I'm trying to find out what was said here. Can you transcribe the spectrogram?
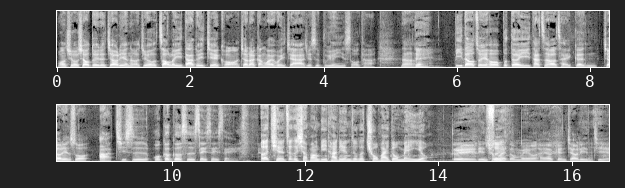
网球校队的教练呢，就找了一大堆借口，叫他赶快回家，就是不愿意收他。那对。逼到最后不得已，他只好才跟教练说：“啊，其实我哥哥是谁谁谁。”而且这个小胖弟他连这个球拍都没有。对，连球拍都没有，还要跟教练借。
